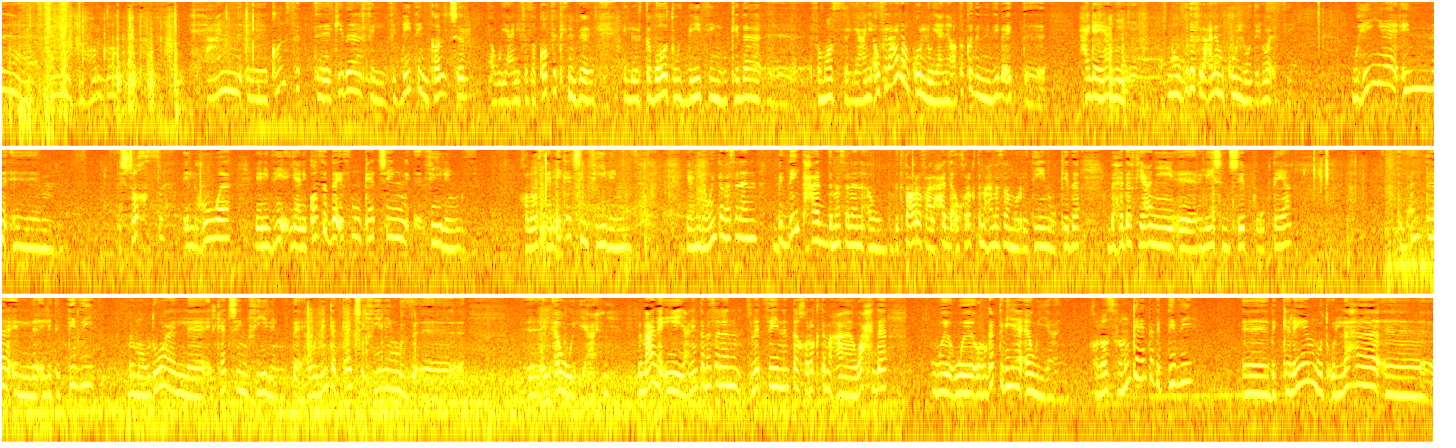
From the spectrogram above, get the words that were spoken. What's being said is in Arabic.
اتكلم النهارده عن concept كده في ال في ال dating culture أو يعني في ثقافة ال- الارتباط وال dating وكده آه، في مصر يعني أو في العالم كله يعني. أعتقد إن دي بقت آه، حاجة يعني موجودة في العالم كله دلوقتي. وهي إن الشخص اللي هو يعني دي يعني ال concept ده اسمه catching feelings خلاص يعني إيه catching feelings يعني لو أنت مثلا بت date حد مثلا أو بتتعرف على حد أو خرجت معاه مثلا مرتين وكده بهدف يعني relationship وبتاع تبقى أنت ال- اللي تبتدي بموضوع ال catching feelings ده أو إن أنت ت catch ال feelings الأول يعني. بمعنى إيه؟ يعني أنت مثلا say إن أنت خرجت مع واحدة وأعجبت بيها قوي يعني. خلاص فممكن انت تبتدي آه، بالكلام وتقول لها آه،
